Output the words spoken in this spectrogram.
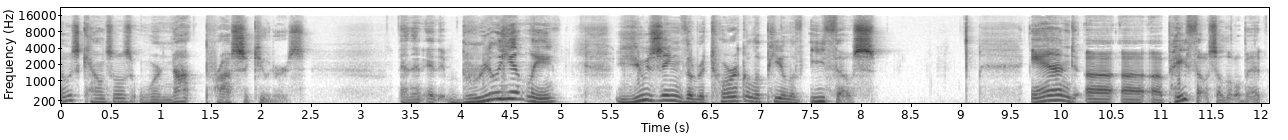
those councils were not prosecutors. And then it, brilliantly using the rhetorical appeal of ethos and uh, uh, uh, pathos a little bit,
